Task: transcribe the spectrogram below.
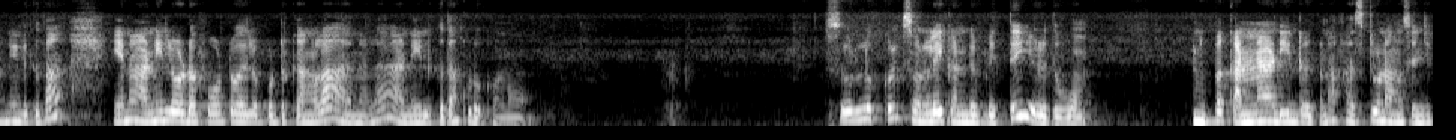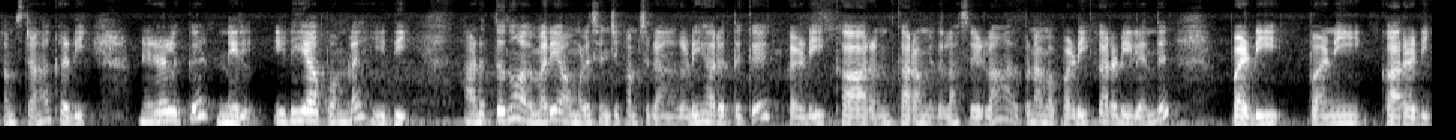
அணிலுக்கு தான். ஏன்னா அணிலோட ஃபோட்டோ இதில் போட்டிருக்காங்களா? அதனால் அணிலுக்கு தான் கொடுக்கணும். சொல்லுக்குள் சொல்லை கண்டுபிடித்து எழுதுவோம். இப்போ கண்ணாடின்றதுக்குன்னா ஃபஸ்ட்டு அவங்க செஞ்சு காமிச்சிட்டாங்க கடி. நிழலுக்கு நெல் இடியாப்பம்ல இடி. அடுத்ததும் அது மாதிரி அவங்களே செஞ்சு காமிச்சிருக்காங்க. கடிகாரத்துக்கு கடி காரம் கரம் இதெல்லாம் செய்யலாம். இப்போ நம்ம படிக்காரடியிலேருந்து படி பனி கரடி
